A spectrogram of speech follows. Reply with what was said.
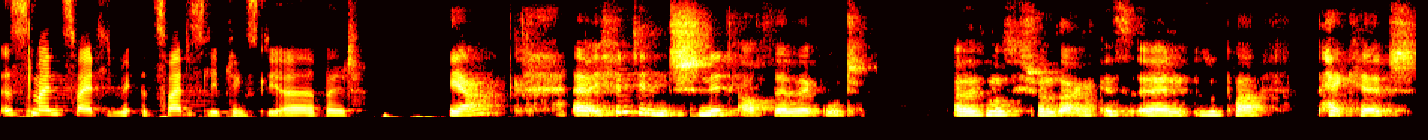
Ist mein zweit, zweites Lieblingsbild. Äh, ja, äh, ich finde den Schnitt auch sehr, sehr gut. Also das muss ich schon sagen. Ist ein super Package.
